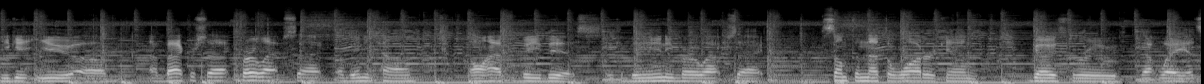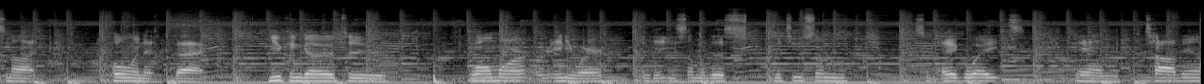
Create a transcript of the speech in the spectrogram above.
You get you uh, a backer sack, burlap sack of any kind. Don't have to be this. It could be any burlap sack. Something that the water can go through. That way it's not pulling it back. You can go to Walmart or anywhere and get you some of this. Get you some some egg weights and tie them.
